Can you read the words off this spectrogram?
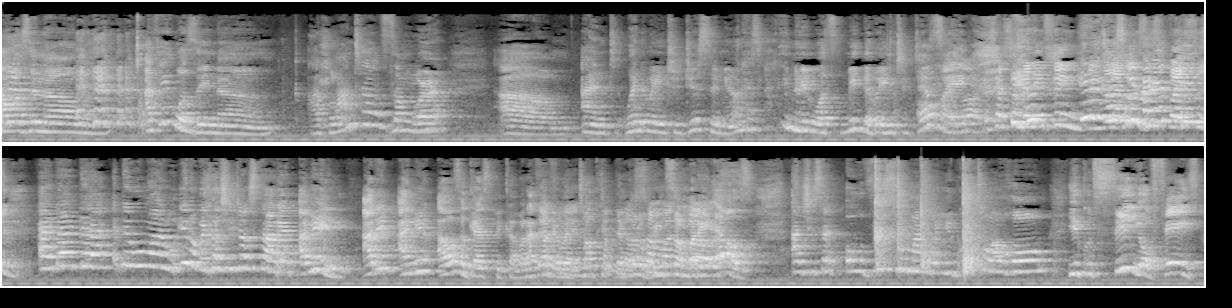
I was in, um, I think it was in um, Atlanta somewhere. Um, and when they were introducing me, honestly, I didn't know it was me they were introducing. Oh my God, there's just so many things. Know, And just so many things. And then the, the woman, you know, because she just started. I mean, I didn't. I knew I was a guest speaker, but I thought they were talking. They're going to bring somebody somebody else. And she said, "Oh, this woman, when you go to her home, you could see your face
